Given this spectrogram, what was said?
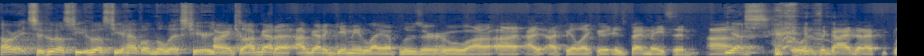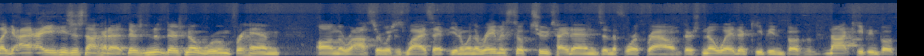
All right. So who else do you, who else do you have on the list here? All right. So I've got a I've got a gimme layup loser who uh, I I feel like is Ben Mason. Um, yes. who is a guy that I like. I, I he's just not gonna. There's no, there's no room for him on the roster, which is why I say, you know, when the Ravens took two tight ends in the fourth round, there's no way they're keeping both, not keeping both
